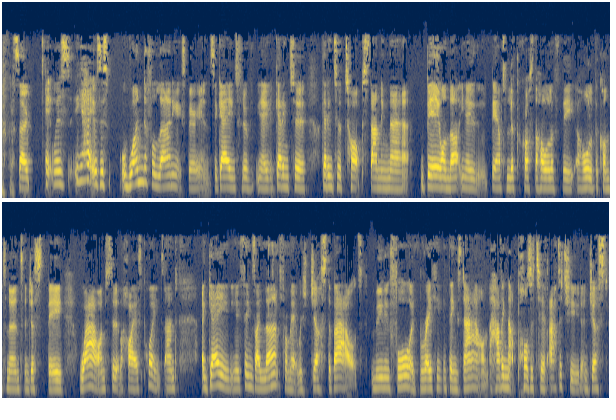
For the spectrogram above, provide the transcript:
so it was yeah, it was this wonderful learning experience. Again, sort of you know getting to getting to the top, standing there, being on the, you know, being able to look across the whole of the whole of the continent and just be, wow, I'm stood at the highest point. And again, you know, things I learned from it was just about moving forward, breaking things down, having that positive attitude, and just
